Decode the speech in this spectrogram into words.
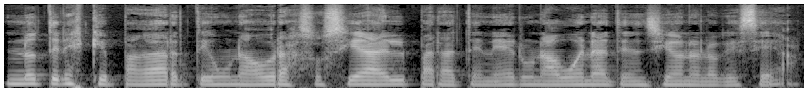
no tenés que pagarte una hora social para tener una buena atención o lo que sea.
